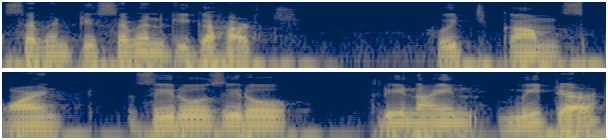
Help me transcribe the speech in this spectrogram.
77 gigahertz which comes 0.0039 meter.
